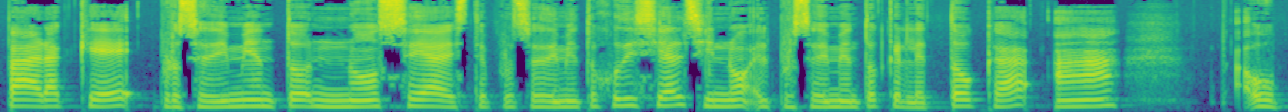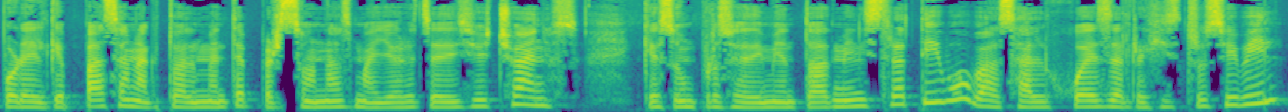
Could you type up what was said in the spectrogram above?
para que el procedimiento no sea este procedimiento judicial, sino el procedimiento que le toca a o por el que pasan actualmente personas mayores de 18 años, que es un procedimiento administrativo, vas al juez del registro civil,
